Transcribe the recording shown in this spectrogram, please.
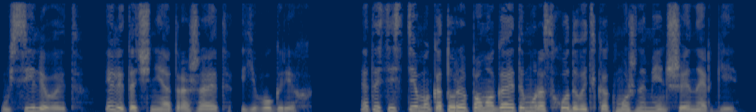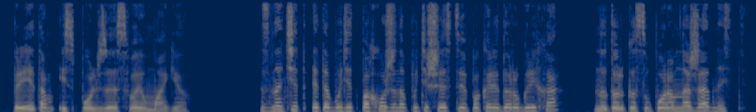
усиливает, или точнее отражает, его грех. Это система, которая помогает ему расходовать как можно меньше энергии, при этом используя свою магию. Значит, это будет похоже на путешествие по коридору греха, но только с упором на жадность?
